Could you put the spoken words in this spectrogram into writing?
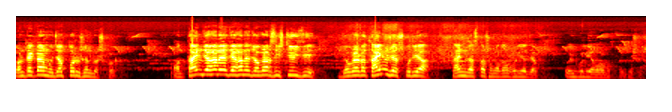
কন্ট্রাক্টর মুজাফর হোসেন লস্কর। তাইন যেখানে যেখানে ঝগড়ার সৃষ্টি হয়েছে ঝগড়াটা তাইনও শেষ করিয়া তাইন রাস্তা সমাধান করিয়া যাক, ওই বলি আমার বক্তব্য শেষ।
